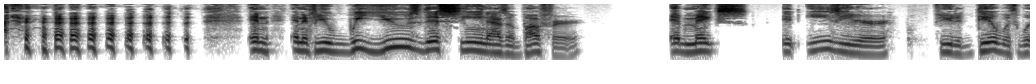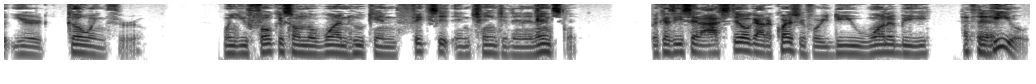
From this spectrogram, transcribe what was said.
and and if you we use this scene as a buffer, it makes it easier for you to deal with what you're going through when you focus on the one who can fix it and change it in an instant. Because he said, I still got a question for you. Do you want to be healed?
